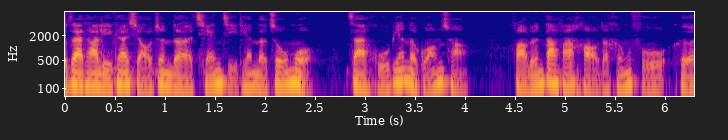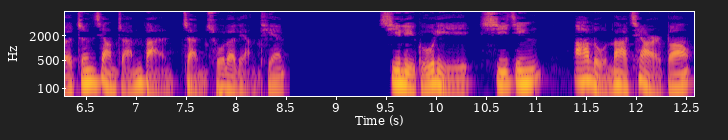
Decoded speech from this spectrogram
在他离开小镇的前几天的周末，在湖边的广场，法轮大法好的横幅和真相展板展出了两天。西里古里、西金、阿鲁纳恰尔邦、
